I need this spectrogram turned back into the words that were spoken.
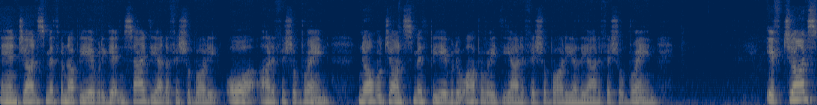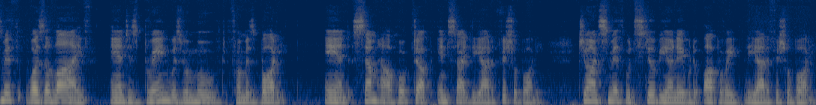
And John Smith will not be able to get inside the artificial body or artificial brain, nor will John Smith be able to operate the artificial body or the artificial brain. If John Smith was alive and his brain was removed from his body and somehow hooked up inside the artificial body, John Smith would still be unable to operate the artificial body.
